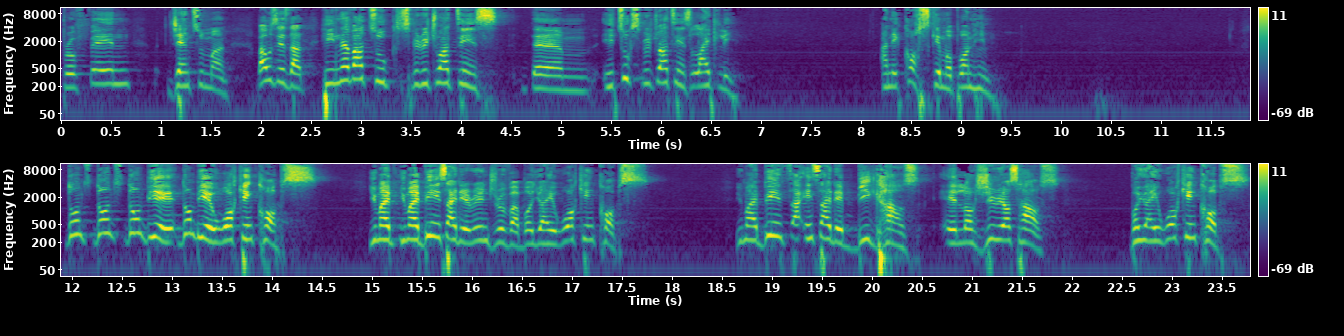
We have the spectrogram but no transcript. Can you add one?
profane gentleman. Bible says that he never took spiritual things. Um, he took spiritual things lightly, and a curse came upon him. Don't, don't, don't, be a, don't be a walking corpse. You might, you might be inside a Range Rover, but you are a walking corpse. You might be inside a big house, a luxurious house, but you are a walking corpse.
